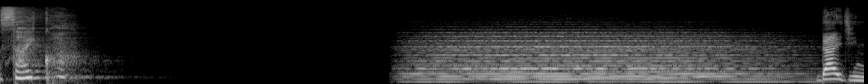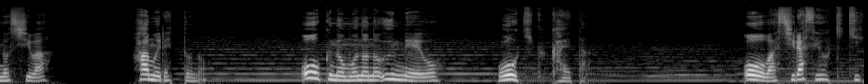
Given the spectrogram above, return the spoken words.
再婚？大臣の死はハムレットの多くの者の運命を大きく変えた。王は知らせを聞き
